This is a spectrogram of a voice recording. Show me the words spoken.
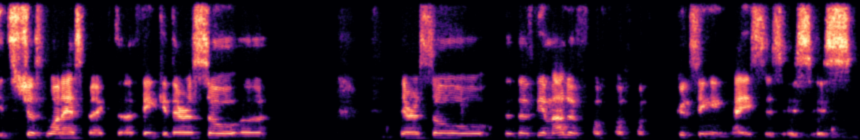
it's just one aspect. I think there are so uh, there are so the, the amount of, of, of, good singing pace is is, is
